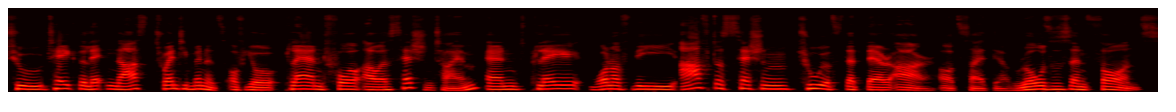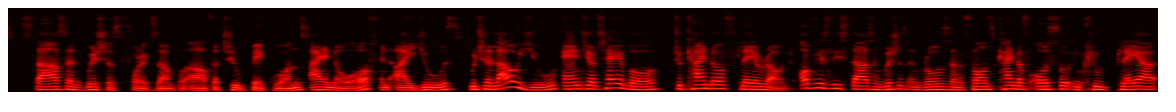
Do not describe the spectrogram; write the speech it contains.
to take the la- last 20 minutes of your planned four hour session time and play one of the after session tools that there are outside there. Roses and thorns. Stars and Wishes, for example, are the two big ones I know of and I use, which allow you and your table to kind of play around. Obviously, Stars and Wishes and Roses and Thorns kind of also include player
